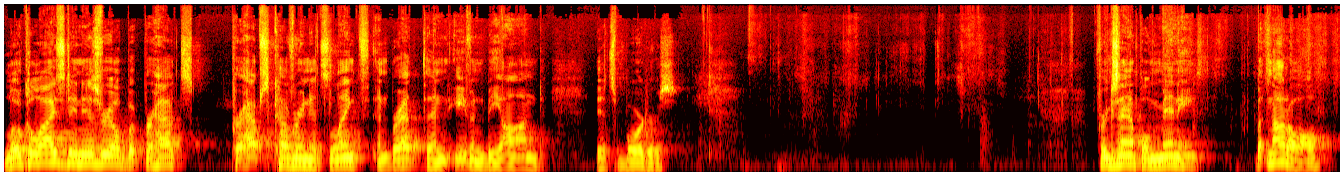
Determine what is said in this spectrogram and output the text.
Localized in Israel, but perhaps, perhaps covering its length and breadth and even beyond its borders. For example, many, but not all,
